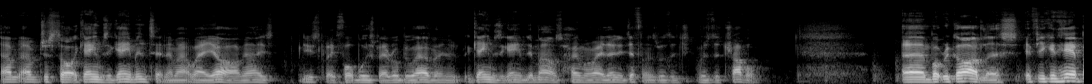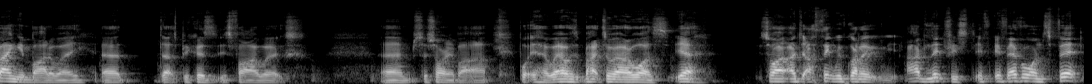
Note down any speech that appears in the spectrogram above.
I've, I've just thought a game's a game, isn't it? No matter where you are. I mean, I used, used to play football, used to play rugby, whatever. And a game's a game. The amount of home or away. The only difference was the was the travel. Um, but regardless, if you can hear banging, by the way, uh, that's because it's fireworks. Um, so sorry about that. But yeah, where was back to where I was? Yeah. So I, I, I think we've got to. I'd literally, if if everyone's fit,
